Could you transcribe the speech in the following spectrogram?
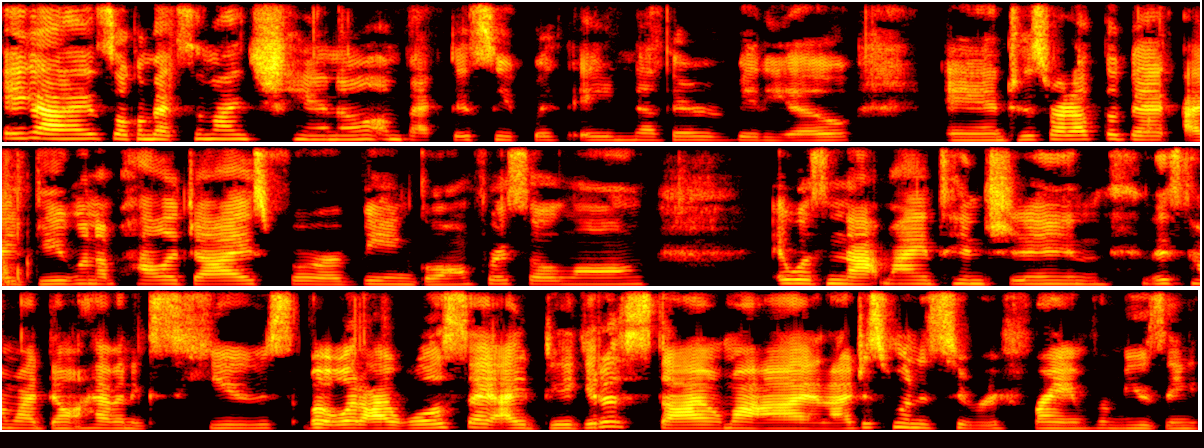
Hey guys, welcome back to my channel. I'm back this week with another video. And just right off the bat, I do want to apologize for being gone for so long. It was not my intention. This time I don't have an excuse. But what I will say, I did get a sty on my eye and I just wanted to refrain from using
